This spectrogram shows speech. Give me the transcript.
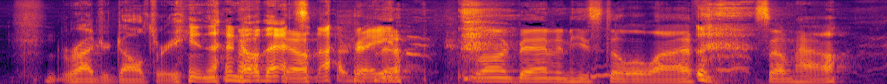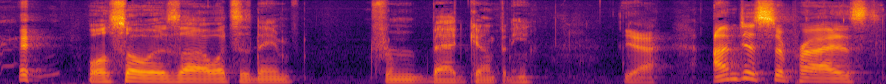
Roger Daltrey, and I know that's No, not right. no. Wrong band, and he's still alive somehow. Well, so is uh, what's his name from Bad Company. Yeah, I'm just surprised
